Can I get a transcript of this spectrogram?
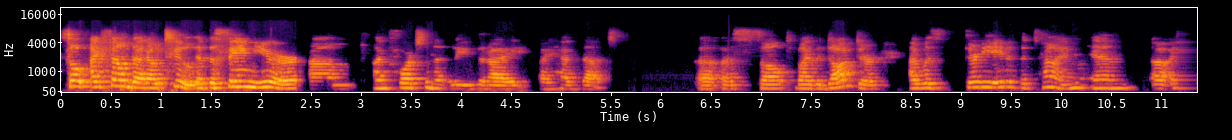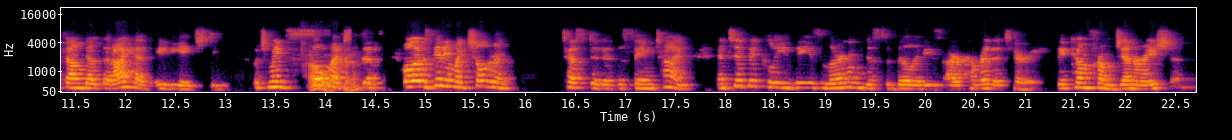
So I found that out too. At the same year, um, unfortunately, that I I had that uh, assault by the doctor. I was 38 at the time, and uh, I found out that I had ADHD, which made so Oh, much okay. sense. Well, I was getting my children tested at the same time, and typically these learning disabilities are hereditary. They come from generations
